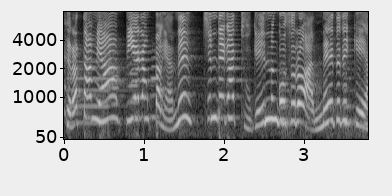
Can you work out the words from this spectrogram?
그렇다면 삐아랑 빵야는 침대가 두 개 있는 곳으로 안내해 드릴게요.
